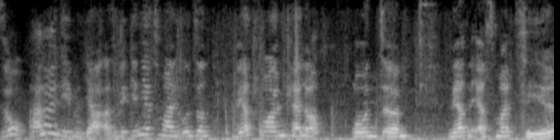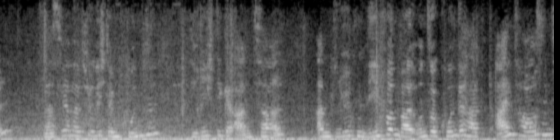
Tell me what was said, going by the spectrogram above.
So, hallo ihr Lieben. Ja, also wir gehen jetzt mal in unseren wertvollen Keller und ähm, werden erstmal zählen, dass wir natürlich dem Kunden die richtige Anzahl an Blüten liefern, weil unser Kunde hat 1000,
